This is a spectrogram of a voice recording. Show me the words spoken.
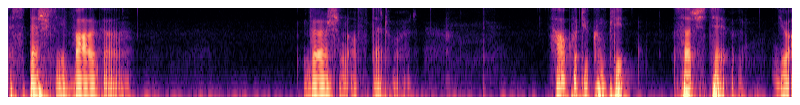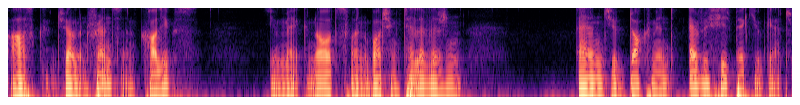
especially vulgar version of that word. How could you complete such a table? You ask German friends and colleagues, you make notes when watching television, and you document every feedback you get.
